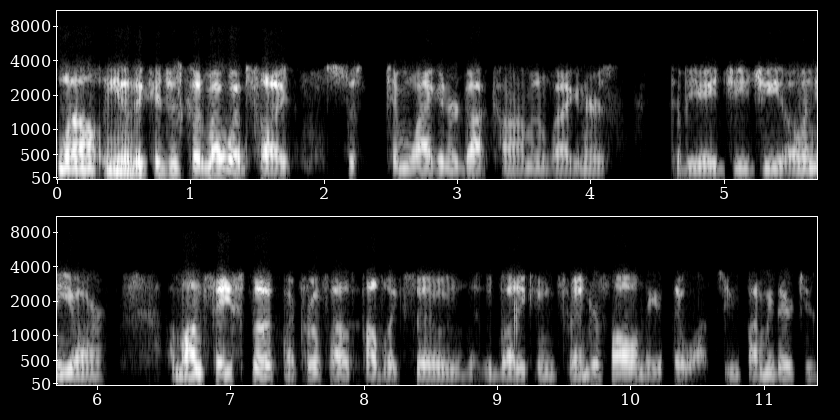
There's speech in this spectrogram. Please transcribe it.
well, you know, they could just go to my website. It's just timwaggoner.com, and Waggoner's W A G G O N E R. I'm on Facebook. My profile is public, so anybody can friend or follow me if they want. So you can find me there too.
